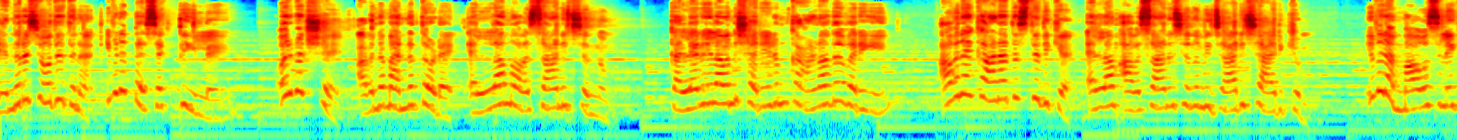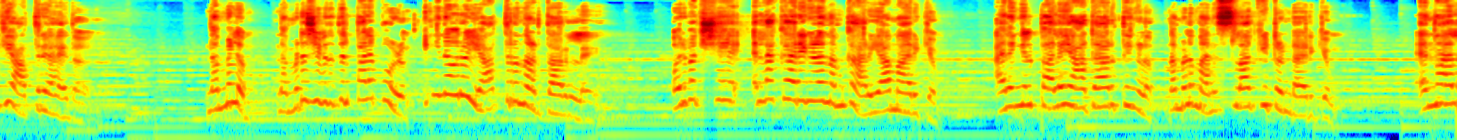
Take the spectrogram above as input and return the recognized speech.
എന്നൊരു ചോദ്യത്തിന് ഇവിടെ പ്രസക്തിയില്ലേ? ഒരുപക്ഷെ അവന്റെ മരണത്തോടെ എല്ലാം അവസാനിച്ചെന്നും കല്ലറയിൽ അവന്റെ ശരീരം കാണാതെ വരികയും അവനെ കാണാത്ത സ്ഥിതിക്ക് എല്ലാം അവസാനിച്ചെന്നും വിചാരിച്ചായിരിക്കും ഇവൻ അമ്മാവസിലേക്ക് യാത്രയായത്. നമ്മളും നമ്മുടെ ജീവിതത്തിൽ പലപ്പോഴും ഇങ്ങനെ ഒരു യാത്ര നടത്താറില്ലേ? ഒരുപക്ഷെ എല്ലാ കാര്യങ്ങളും നമുക്ക് അറിയാമായിരിക്കും. അല്ലെങ്കിൽ പല യാഥാർത്ഥ്യങ്ങളും നമ്മൾ മനസ്സിലാക്കിയിട്ടുണ്ടായിരിക്കും. എന്നാൽ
